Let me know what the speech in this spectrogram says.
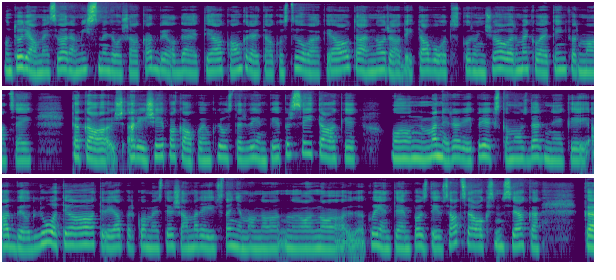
Un tur jau mēs varam izsmeļošāk atbildēt, jā, konkrētāk uz cilvēku jautājumu, norādīt avotus, kur viņš vēl var meklēt informāciju. Tā kā arī šie pakalpojumi kļūst ar vien pieprasītāki, un man ir arī prieks, ka mūsu darbinieki atbild ļoti ātri, jā, par ko mēs tiešām arī saņemam no, no, no klientiem pozitīvas atsauksmes, jā, ka, ka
